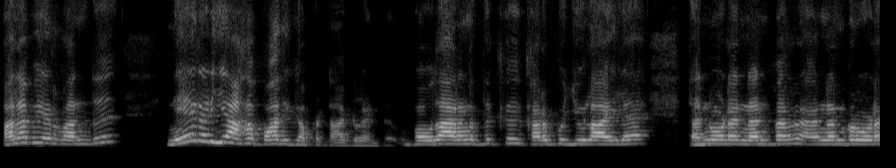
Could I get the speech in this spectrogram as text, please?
பல பேர் வந்து நேரடியாக பாதிக்கப்பட்டார்கள் என்று. இப்ப உதாரணத்துக்கு கருப்பு ஜூலாயில தன்னோட நண்பர் நண்பரோட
